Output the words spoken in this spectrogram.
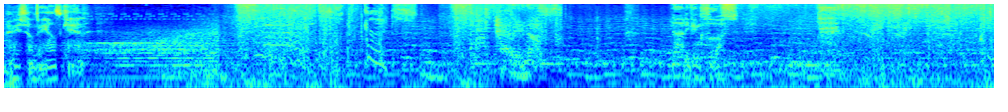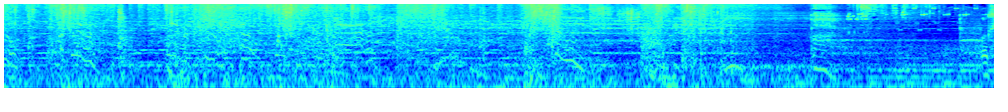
maybe something else can. Had enough. Not even close. Look,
